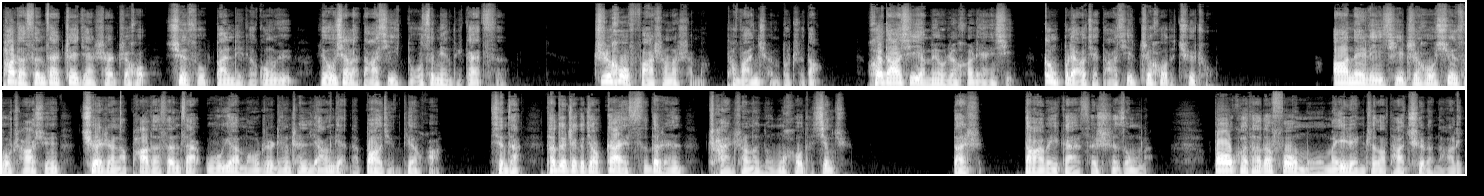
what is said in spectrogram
帕特森在这件事之后迅速搬离了公寓，留下了达西独自面对盖茨。之后发生了什么，他完全不知道，和达西也没有任何联系，更不了解达西之后的去处。阿内里奇之后迅速查询，确认了帕特森在五月某日凌晨两点的报警电话。现在他对这个叫盖茨的人产生了浓厚的兴趣。但是大卫·盖茨失踪了，包括他的父母，没人知道他去了哪里，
